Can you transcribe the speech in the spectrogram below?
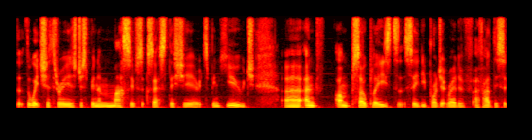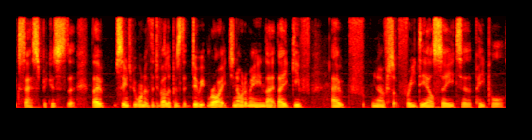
The, the Witcher Three has just been a massive success this year. It's been huge, uh, and I'm so pleased that CD Projekt Red have, have had this success because the, they seem to be one of the developers that do it right. Do you know what I mean? They they give out you know sort of free DLC to the people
